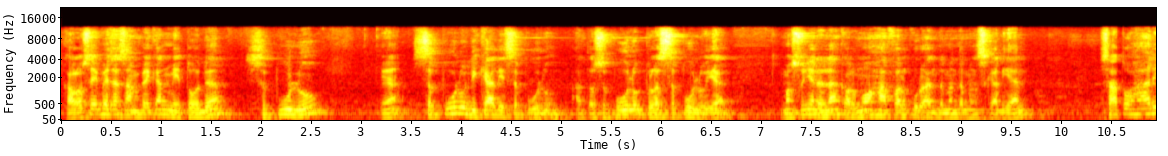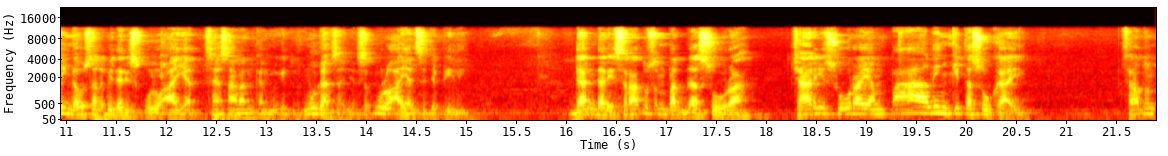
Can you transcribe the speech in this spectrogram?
Kalau saya biasa sampaikan metode 10 ya 10 dikali 10 atau 10 plus 10 ya maksudnya adalah kalau mau hafal Quran teman-teman sekalian satu hari nggak usah lebih dari 10 ayat saya sarankan begitu mudah saja 10 ayat saja pilih dan dari 114 surah cari surah yang paling kita sukai 114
